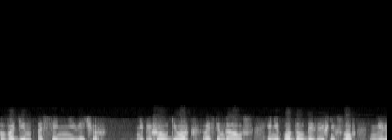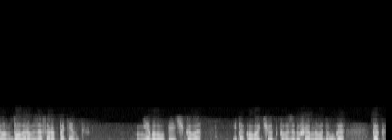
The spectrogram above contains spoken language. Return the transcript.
в один осенний вечер не пришел Георг Вестингаус и не отдал без лишних слов миллион долларов за 40 патентов. Не было у Пильчикова и такого чуткого задушевного друга, как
